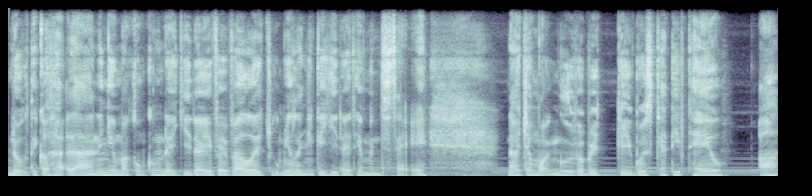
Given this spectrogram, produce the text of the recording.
được thì có thể là nếu như mà không có vấn đề gì đấy về vali cũng như là những cái gì đấy thì mình sẽ nói cho mọi người vào biệt kỳ podcast tiếp theo đó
